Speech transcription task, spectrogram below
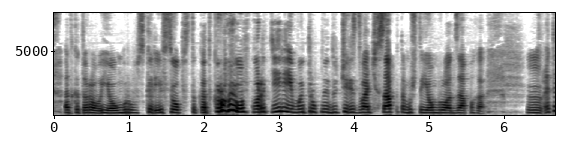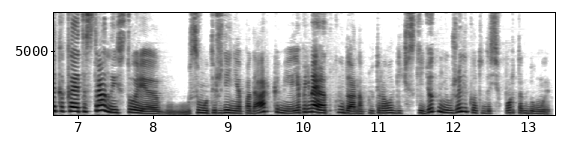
от которого я умру, скорее всего, так открою его в квартире, и мой труп найдут через два часа, потому что я умру от запаха. Это какая-то странная история самоутверждения подарками. Я понимаю, откуда она культурологически идет, но неужели кто-то до сих пор так думает?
